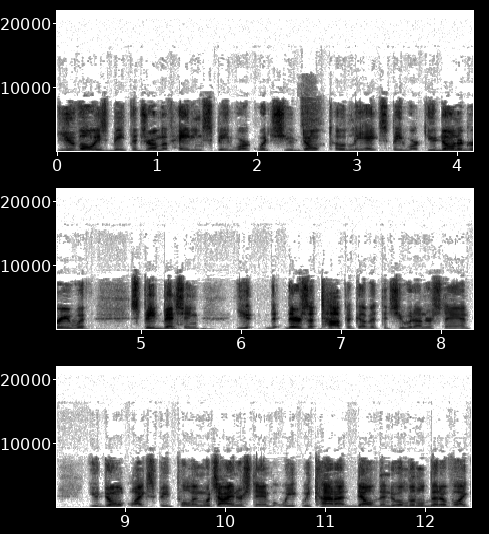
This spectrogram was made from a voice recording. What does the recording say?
you've always beat the drum of hating speed work, which you don't totally hate speed work. You don't agree with speed benching. You th- there's a topic of it that you would understand. You don't like speed pulling, which I understand, but we we kind of delved into a little bit of like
